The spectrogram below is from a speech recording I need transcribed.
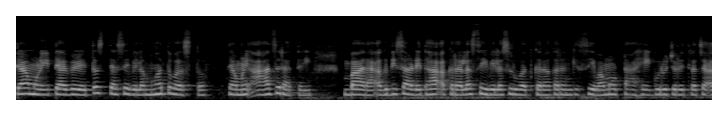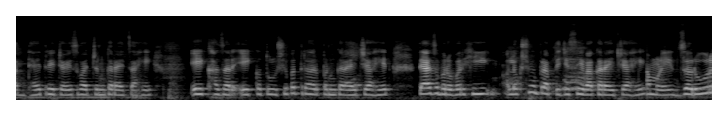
त्यामुळे त्या वेळेतच त्या सेवेला महत्त्व असतं. त्यामुळे आज रात्री बारा अगदी साडे दहा अकराला सेवेला सुरुवात करा. कारण की सेवा मोठा आहे. गुरुचरित्राचा अध्याय त्रेचाळीस वाचन करायचं आहे. एक हजार एक तुळशीपत्र अर्पण करायचे आहेत. त्याचबरोबर ही लक्ष्मीप्राप्तीची सेवा करायची आहे. त्यामुळे जरूर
